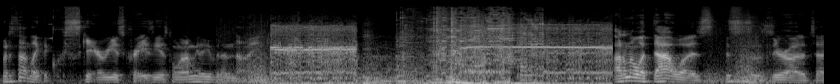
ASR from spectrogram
but it's not like the scariest, craziest one. I'm gonna give it a 9. I don't know what that was. This is a 0 out of 10.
